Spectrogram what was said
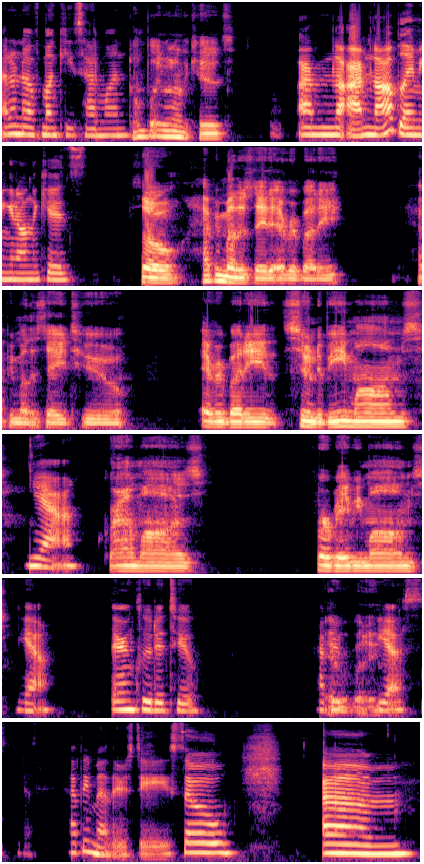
I don't know if Monkeys had one. Don't blame it on the kids. I'm not. I'm not blaming it on the kids. So, happy Mother's Day to everybody. Happy Mother's Day to everybody, soon to be moms, Yeah, grandmas, fur baby moms, yeah, they're included too. Happy. everybody. Yes, yes. Happy Mother's Day. So, um,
